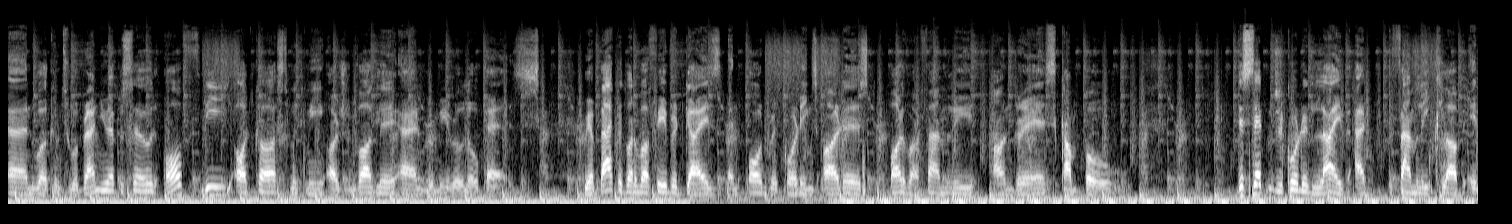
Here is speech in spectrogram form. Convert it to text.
And welcome to a brand new episode of the Oddcast with me, Arjun Vagale, and Ramiro Lopez. We are back with one of our favorite guys, an Odd Recordings artist, part of our family, Andres Campo. This set was recorded live at the Family Club in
